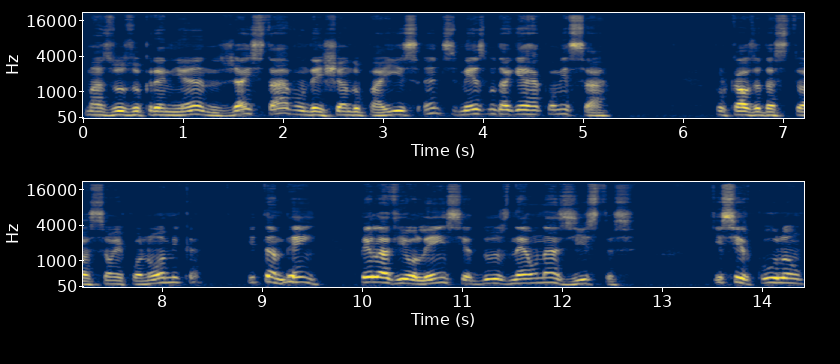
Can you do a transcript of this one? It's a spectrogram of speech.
mas os ucranianos já estavam deixando o país antes mesmo da guerra começar, por causa da situação econômica e também pela violência dos neonazistas, que circulam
